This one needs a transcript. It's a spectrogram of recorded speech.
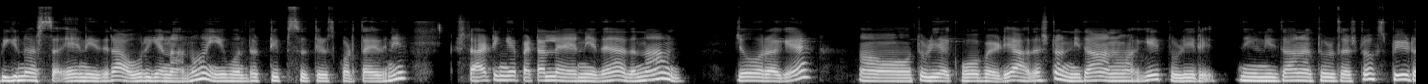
ಬಿಗಿನರ್ಸ್ ಏನಿದ್ದೀರ ಅವರಿಗೆ ನಾನು ಈ ಒಂದು ಟಿಪ್ಸ್ ತಿಳಿಸ್ಕೊಡ್ತಾ ಇದ್ದೀನಿ. ಸ್ಟಾರ್ಟಿಂಗೇ ಪೆಟಲ್ ಏನಿದೆ ಅದನ್ನು ಜೋರಾಗೆ ತುಳಿಯೋಕ್ಕೆ ಹೋಗಬೇಡಿ. ಆದಷ್ಟು ನಿಧಾನವಾಗಿ ತುಳಿರಿ. ನೀವು ನಿಧಾನ ತುಳಿದಷ್ಟು ಸ್ಪೀಡ್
